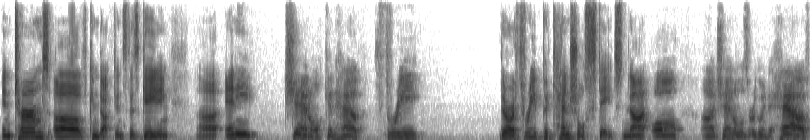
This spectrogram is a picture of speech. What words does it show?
in terms of conductance, this gating, uh, any channel can have three, there are three potential states. Not all uh, channels are going to have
